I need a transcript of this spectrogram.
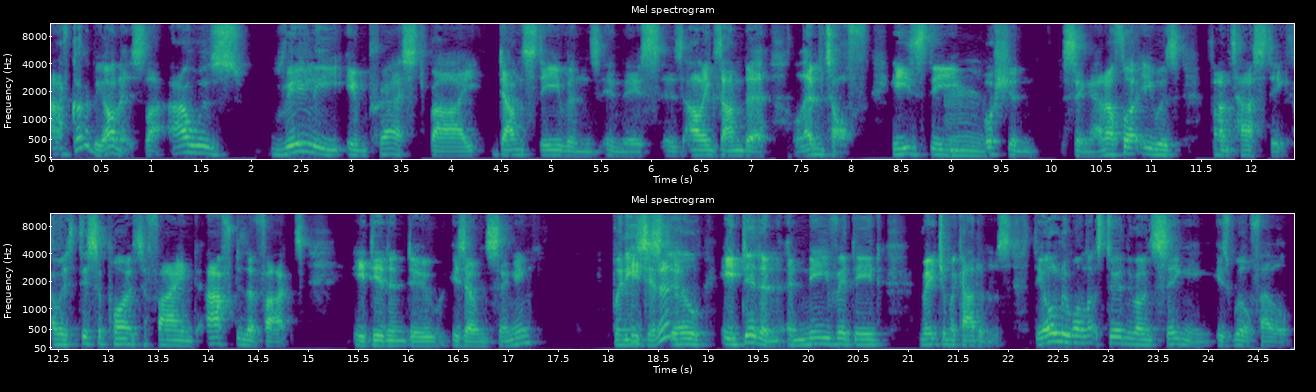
And I've got to be honest, like I was really impressed by Dan Stevens in this as Alexander Lemtov. He's the mm. Russian singer, and I thought he was fantastic. I was disappointed to find after the fact he didn't do his own singing, but he didn't. Still, he didn't, and neither did Rachel McAdams. The only one that's doing their own singing is Will Ferrell.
